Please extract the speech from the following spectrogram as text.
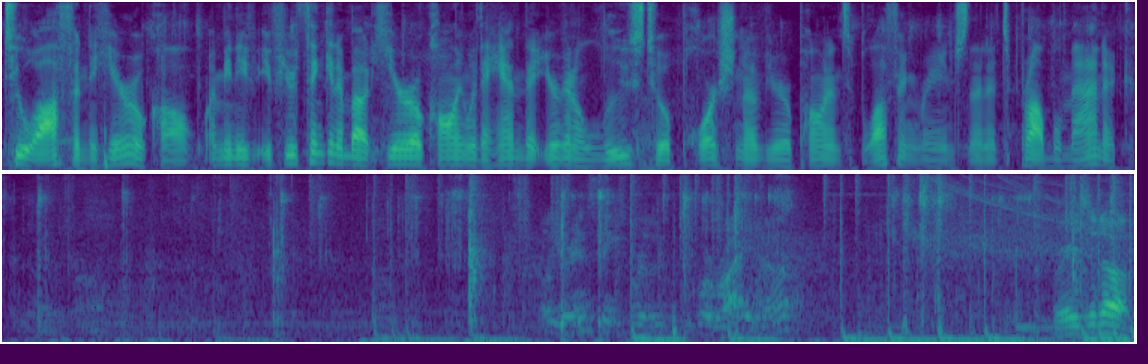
too often to hero call. I mean, if, if you're thinking about hero calling with a hand that you're going to lose to a portion of your opponent's bluffing range, then it's problematic. Well, your instincts were, were right, huh? Raise it up.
